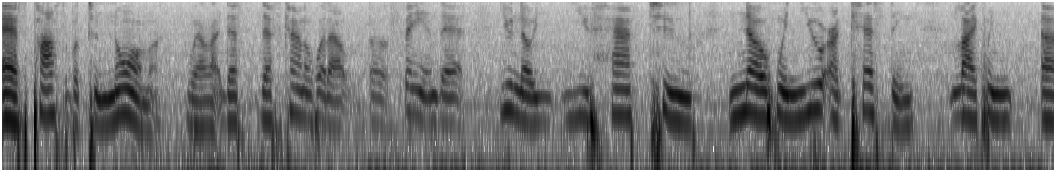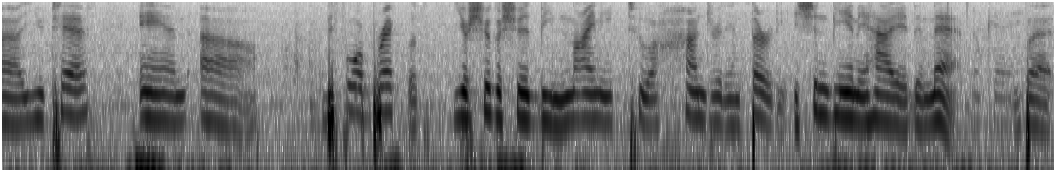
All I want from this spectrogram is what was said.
as possible to normal. Well, I- that's that's kind of what I was saying that you know you, you have to know when you are testing, like when uh, you test and uh, before breakfast, your sugar should be 90 to 130. It shouldn't be any higher than that. Okay. But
